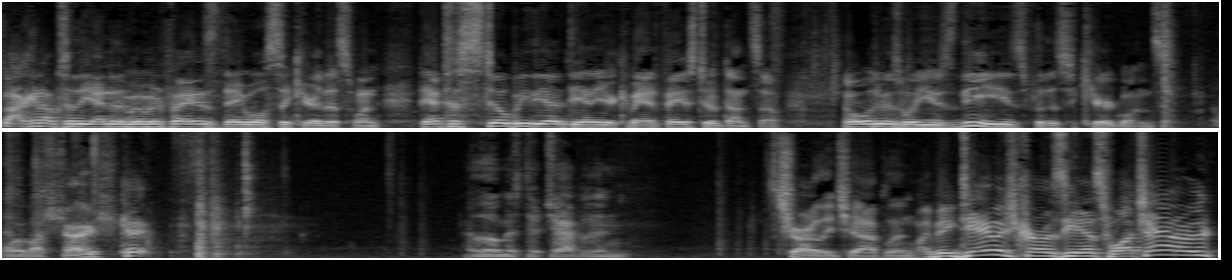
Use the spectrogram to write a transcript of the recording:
backing up to the end of the movement phase, they will secure this one. They have to still be at the end of your command phase to have done so. And what we'll do is we'll use these for the secured ones. What about charge? Okay, Hello, Mr. Chaplin. Charlie Chaplin. My big damage Crozius, watch out!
